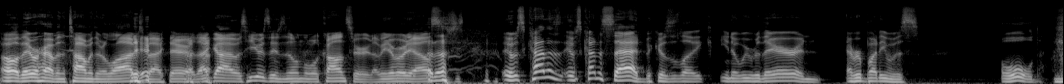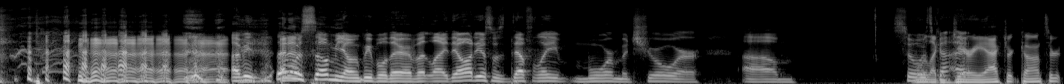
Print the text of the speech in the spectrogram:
Oh, they were having the time of their lives back there. That guy was he was in his own little concert. I mean, everybody else. Was just, it was kind of it was kind of sad because like you know we were there and everybody was old. I mean, there was some young people there, but like the audience was definitely more mature. Um, so it was like ki- a geriatric concert?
